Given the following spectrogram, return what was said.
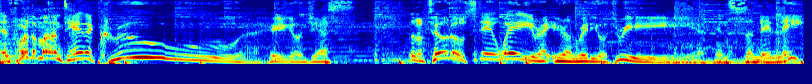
And for the Montana crew, here you go, Jess. Little Toto, stay away right here on Radio 3 and Sunday late.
